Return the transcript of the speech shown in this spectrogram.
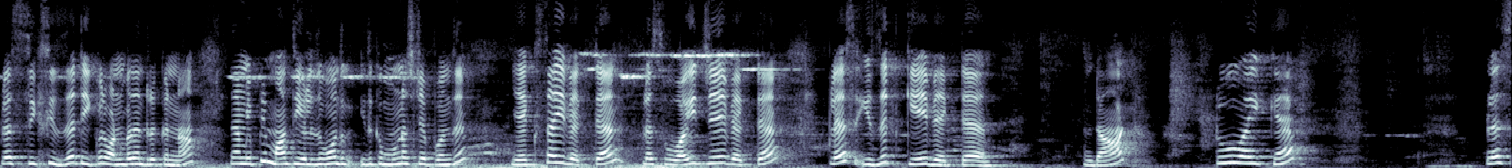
plus six z equal ஒன்பதுன்னு இருக்குன்னா நம்ம எப்படி மாற்றி எழுதுவோம்? இதுக்கு இதுக்கு முன்ன ஸ்டெப் வந்து x i vector plus y j vector plus z k vector dot two y cap plus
